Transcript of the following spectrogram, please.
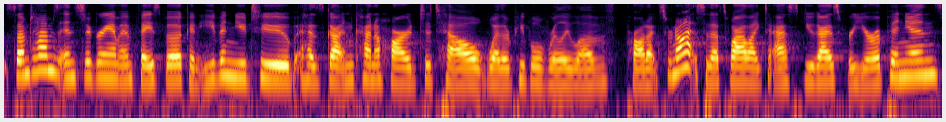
sometimes Instagram and Facebook and even YouTube has gotten kind of hard to tell whether people really love products or not. So that's why I like to ask you guys for your opinions.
